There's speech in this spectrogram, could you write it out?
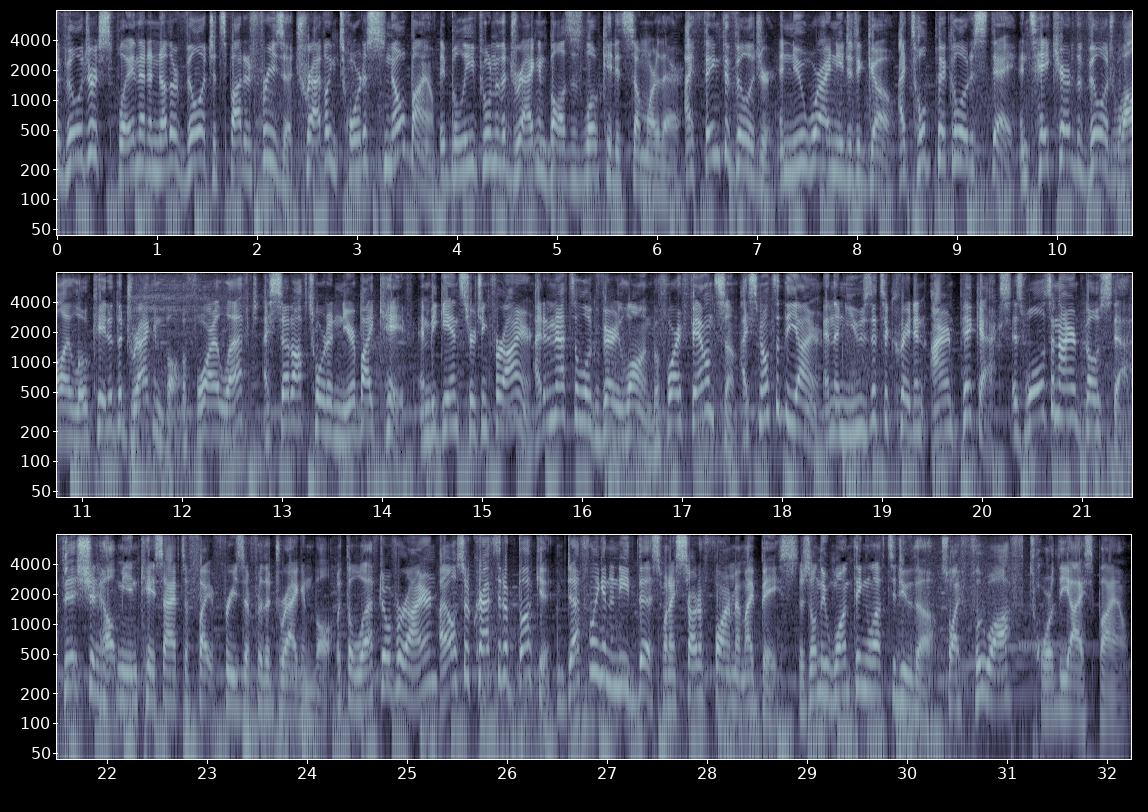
The villager explained that another village had spotted Frieza traveling toward a snow biome. They believed one of the Dragon Balls is located somewhere there. I thanked the villager and knew where I needed to go. I told Piccolo to stay and take care of the village while I located the Dragon Ball. Before I left, I set off toward a nearby cave and began searching for iron. I didn't have to look very long before I found some. I smelted the iron and then used it to create an iron pickaxe as well as an iron bow staff. This should help me in case I have to fight Frieza for the Dragon Ball. With the leftover iron, I also crafted a bucket. I'm definitely going to need this when I start a farm at my base. There's only one thing left to do though, so I flew off toward the ice biome.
